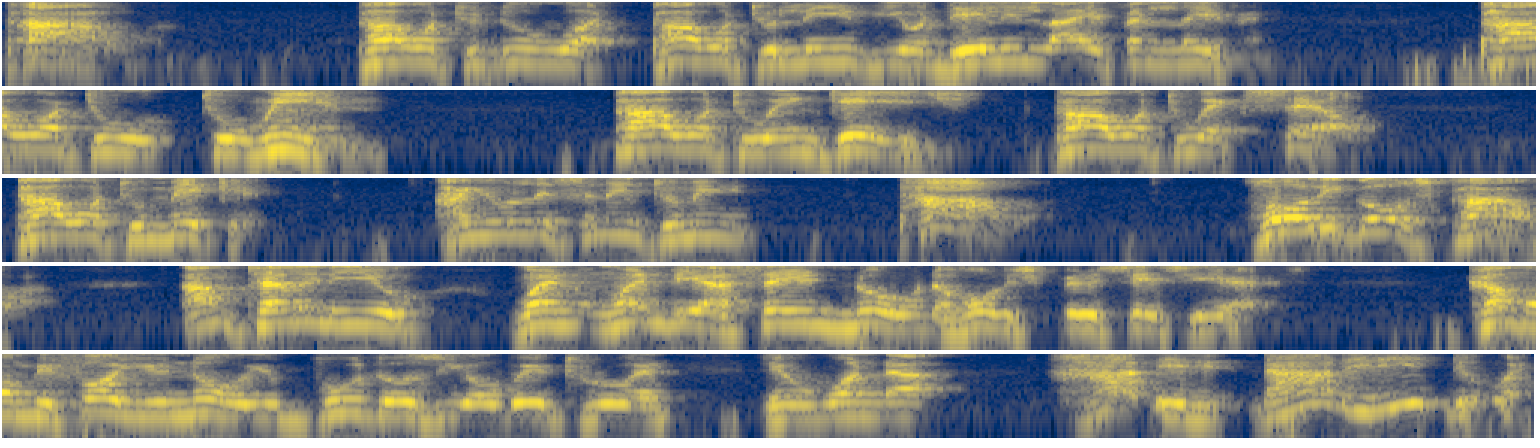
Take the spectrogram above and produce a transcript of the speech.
Power. Power to do what? Power to live your daily life and living. Power to, to win. Power to engage. Power to excel. Power to make it. Are you listening to me? Power. Holy Ghost power. I'm telling you, when, when they are saying no, the Holy Spirit says yes. Come on, before you know, you bulldoze your way through and they wonder, how did it? How did he do it?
